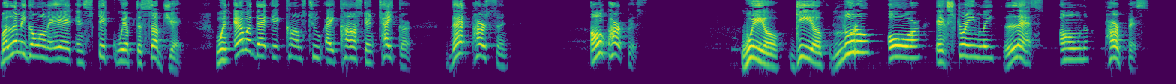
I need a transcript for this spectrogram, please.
But let me go on ahead and stick with the subject. Whenever that it comes to a constant taker, that person on purpose will give little or extremely less on purpose.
